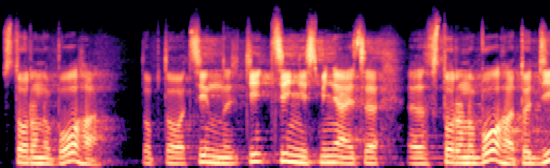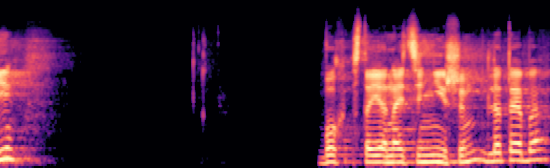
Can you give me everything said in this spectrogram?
в сторону Бога, тобто цінність міняється в сторону Бога, тоді Бог стає найціннішим для тебе,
